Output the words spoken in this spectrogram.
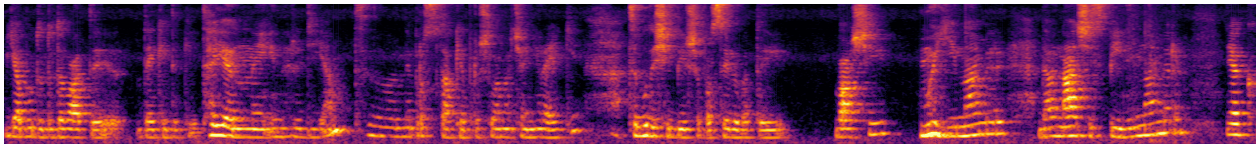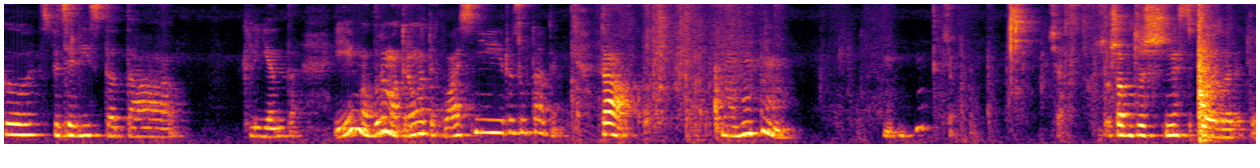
Я буду додавати деякий такий таємний інгредієнт. Не просто так я пройшла навчання рейки. Це буде ще більше посилювати ваші, мої наміри, да, наші спільні наміри як е, спеціаліста та клієнта. І ми будемо отримувати класні результати. Так. Угу. Угу. Все. Щас. Щоб не спойлерити.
